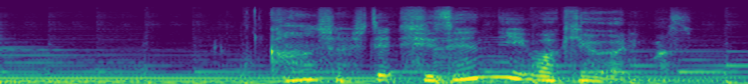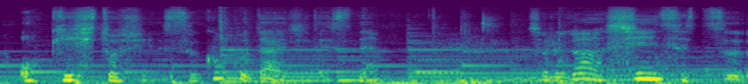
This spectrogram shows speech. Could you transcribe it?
うん、感謝して自然に湧き上がります。オキシトシンすごく大事ですね。それが親切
